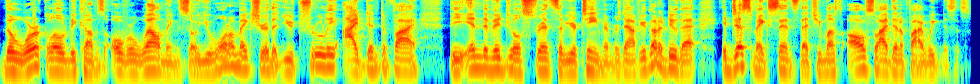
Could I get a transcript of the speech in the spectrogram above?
the workload becomes overwhelming. So you want to make sure that you truly identify the individual strengths of your team members. Now, if you're going to do that, it just makes sense that you must also identify weaknesses.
